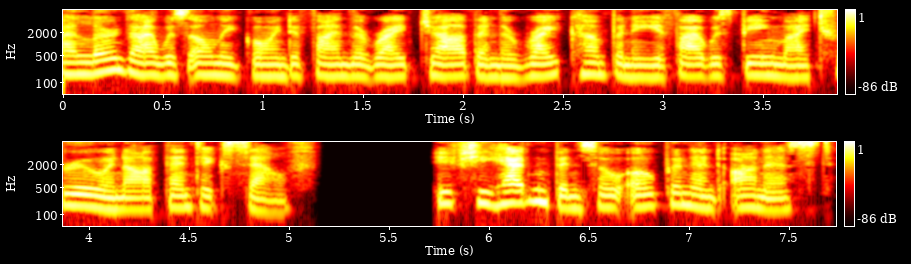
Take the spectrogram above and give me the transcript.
I learned I was only going to find the right job and the right company if I was being my true and authentic self. If she hadn't been so open and honest,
